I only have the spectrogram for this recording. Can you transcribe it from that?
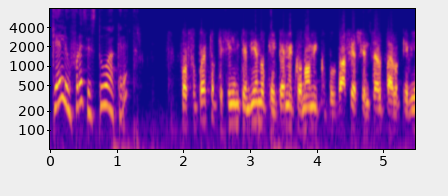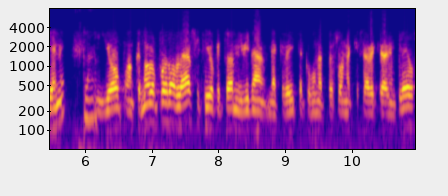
qué le ofreces tú a Querétaro por supuesto que sí, entendiendo que el tema económico pues va a ser central para lo que viene. Y yo, aunque no lo puedo hablar, sí digo que toda mi vida me acredita como una persona que sabe crear empleos.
